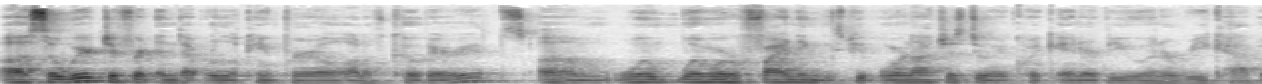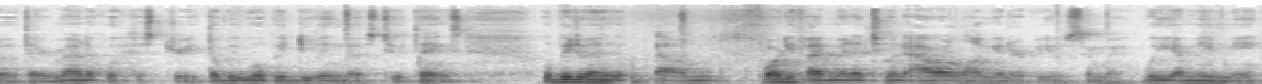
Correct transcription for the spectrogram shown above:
Uh, so we're different in that we're looking for a lot of covariates. Um, when, when, we're finding these people, we're not just doing a quick interview and a recap of their medical history, though we will be doing those two things. We'll be doing um, 45 minute to an hour long interviews, and we, I mean me,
